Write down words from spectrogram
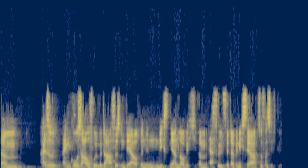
ähm, also ein großer Aufholbedarf ist und der auch in den nächsten Jahren, glaube ich, ähm, erfüllt wird. Da bin ich sehr zuversichtlich.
